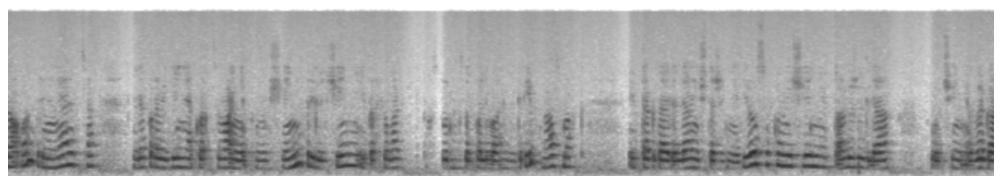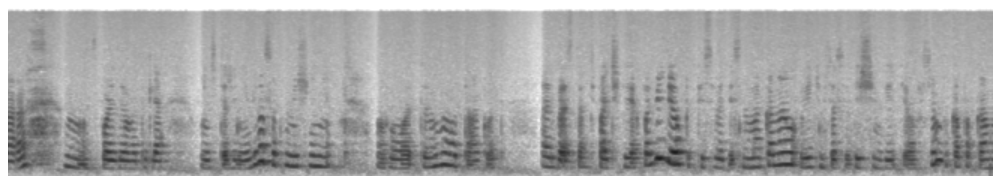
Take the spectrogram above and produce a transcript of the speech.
Он применяется для проведения кварцевания помещений при лечении и профилактике простудных заболеваний, грипп, насморк, и так далее, для уничтожения вирусов в помещении, также для получения загара. Мы используем это для уничтожения вирусов в помещении. Вот, ну вот так вот. Ребят, ставьте пальчики вверх под видео, подписывайтесь на мой канал. Увидимся в следующем видео. Всем пока-пока.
